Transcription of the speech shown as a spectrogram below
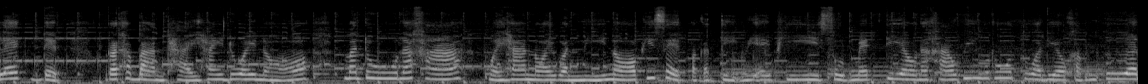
เลขเด็ดรัฐบาลไทยให้ด้วยเนาะ มาดูนะคะหวยฮาน้อยวันนี้เนาะพิเศษปกติ VIP สูตรเม็ดเดียวนะคะ วิ่งรูดตัวเดียวค่ะเพื่อน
